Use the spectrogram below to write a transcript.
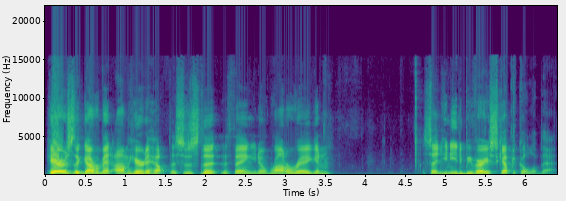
here's the government. I'm here to help. This is the, the thing, you know, Ronald Reagan said you need to be very skeptical of that.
